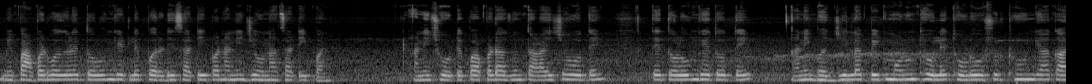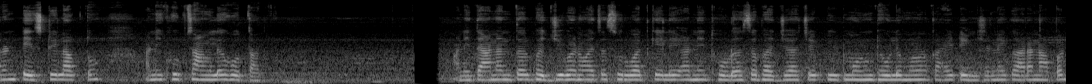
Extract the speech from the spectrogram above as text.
मी पापड वगैरे तळून घेतले परडीसाठी पण आणि जेवणासाठी पण. आणि छोटे पापड अजून तळायचे होते. ते तळून घेत होते. आणि भज्जीला पीठ मळून ठेवले. थोडं उशीर ठेवून घ्या कारण टेस्टी लागतो आणि खूप चांगले होतात. आणि त्यानंतर भज्जी बनवायचा सुरुवात केली आणि थोडंसं भज्याचे पीठ मळून ठेवले म्हणून काही टेन्शन नाही कारण आपण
